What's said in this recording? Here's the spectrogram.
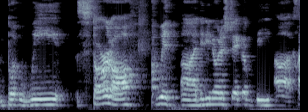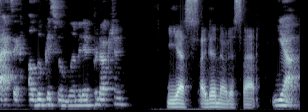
but we start off with uh, did you notice Jacob the uh classic a Lucasfilm Limited production? Yes, I did notice that. Yeah,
